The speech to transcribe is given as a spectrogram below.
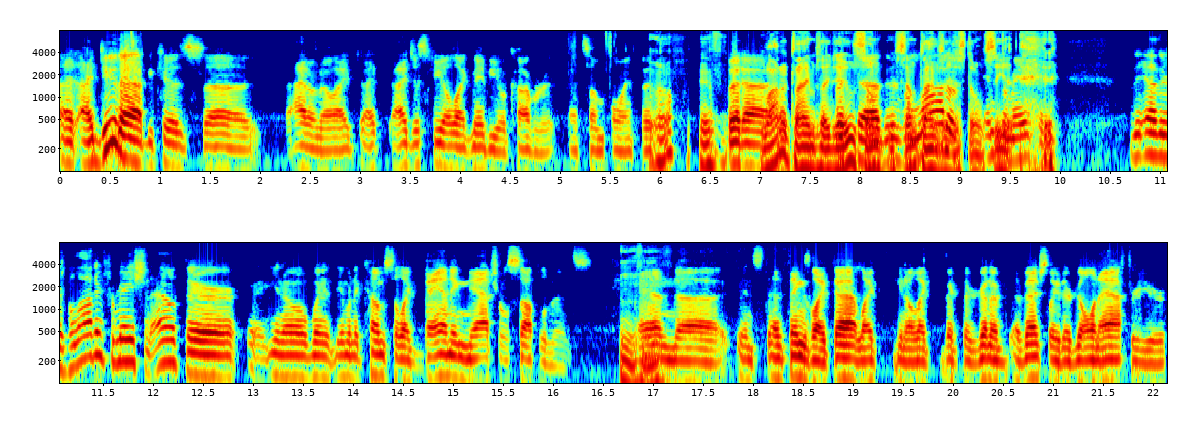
I, I do that because uh, I don't know. I, I I just feel like maybe you'll cover it at some point. But well, if, but uh, a lot of times I do. But, uh, some, sometimes I just don't see it. yeah, there's a lot of information out there, you know, when it, when it comes to like banning natural supplements mm-hmm. and, uh, and and things like that. Like you know, like, like they're gonna eventually they're going after your,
